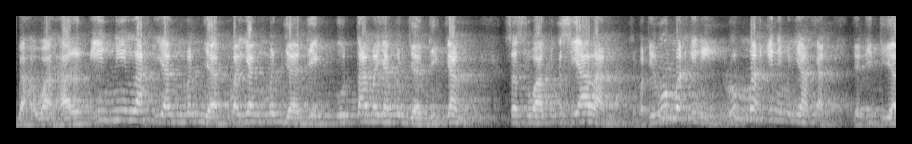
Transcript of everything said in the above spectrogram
bahwa hal inilah yang menjadi, yang menjadi utama yang menjadikan sesuatu kesialan. Seperti rumah ini. Rumah ini menyialkan jadi dia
